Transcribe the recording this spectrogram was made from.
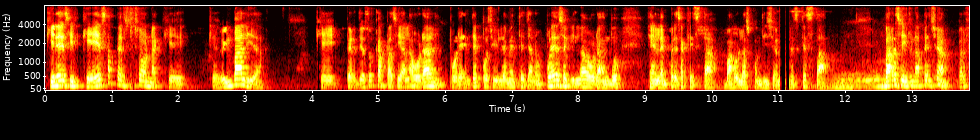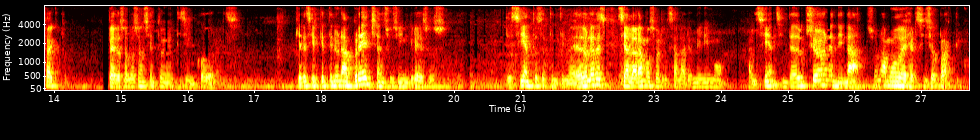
Quiere decir que esa persona que quedó inválida, que perdió su capacidad laboral y por ende posiblemente ya no puede seguir laborando en la empresa que está, bajo las condiciones que está, va a recibir una pensión, perfecto, pero solo son 125 dólares. Quiere decir que tiene una brecha en sus ingresos de 179 dólares si habláramos sobre el salario mínimo al 100, sin deducciones ni nada, solo a modo de ejercicio práctico.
